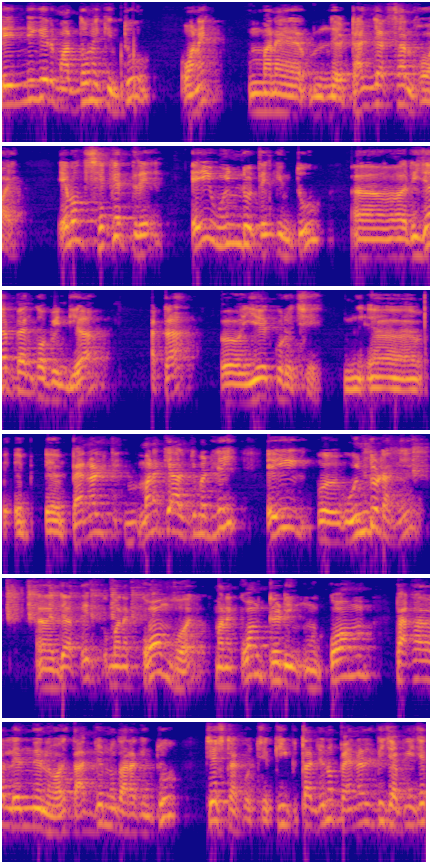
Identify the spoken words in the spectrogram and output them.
লেন্ডিং এর মাধ্যমে কিন্তু অনেক মানে ট্রানজাকশন হয় এবং সেক্ষেত্রে এই উইন্ডোতে কিন্তু রিজার্ভ ব্যাংক অফ ইন্ডিয়া একটা ইয়ে করেছে পেনাল্টি মানে কি আলটিমেটলি এই উইন্ডোটাকে যাতে মানে কম হয় মানে কম ট্রেডিং কম টাকা লেনদেন হয়, তার জন্য তারা কিন্তু চেষ্টা করছে। কি, তার জন্য পেনাল্টি চাপিয়েছে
